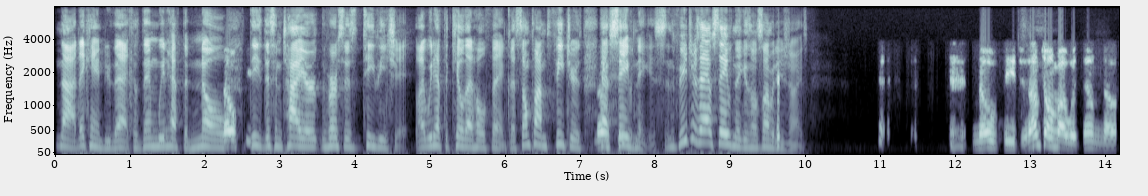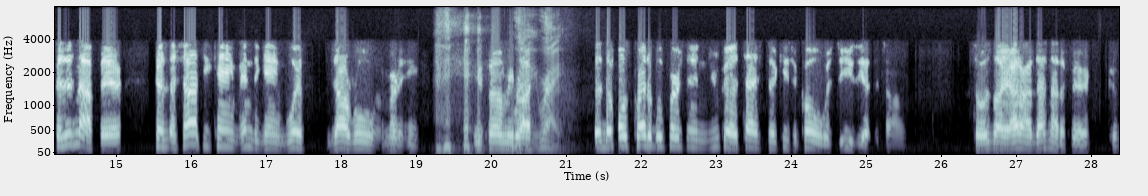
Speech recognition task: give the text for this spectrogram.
Nah, they can't do that because then we'd have to know No these this entire Verzuz TV shit. Like we'd have to kill that whole thing because sometimes features No have saved niggas and features have saved niggas on some of these joints. No features. I'm talking about with them though, because it's not fair. Because Ashanti came in the game with Ja Rule and Murder Inc. You feel me? right, Like right. the, the most credible person you could attach to Keyshia Cole was Jeezy at the time. So it's like I don't. That's not a fair co-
